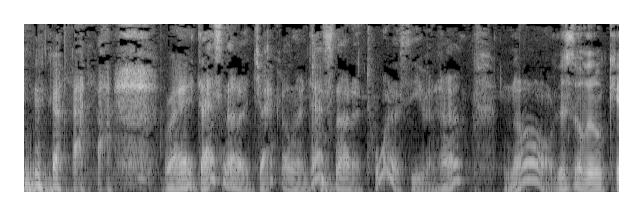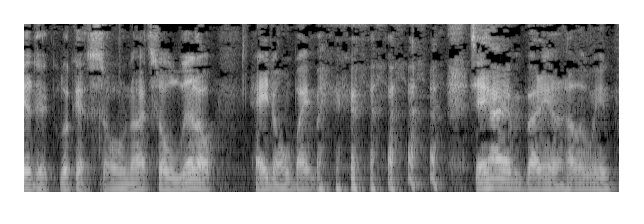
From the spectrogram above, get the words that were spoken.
right? That's not a jack-o'-lantern. That's not a tortoise even, huh? No. This is a little kid that, look at, so not so little. Hey, don't bite me. Say hi, everybody, on Halloween.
